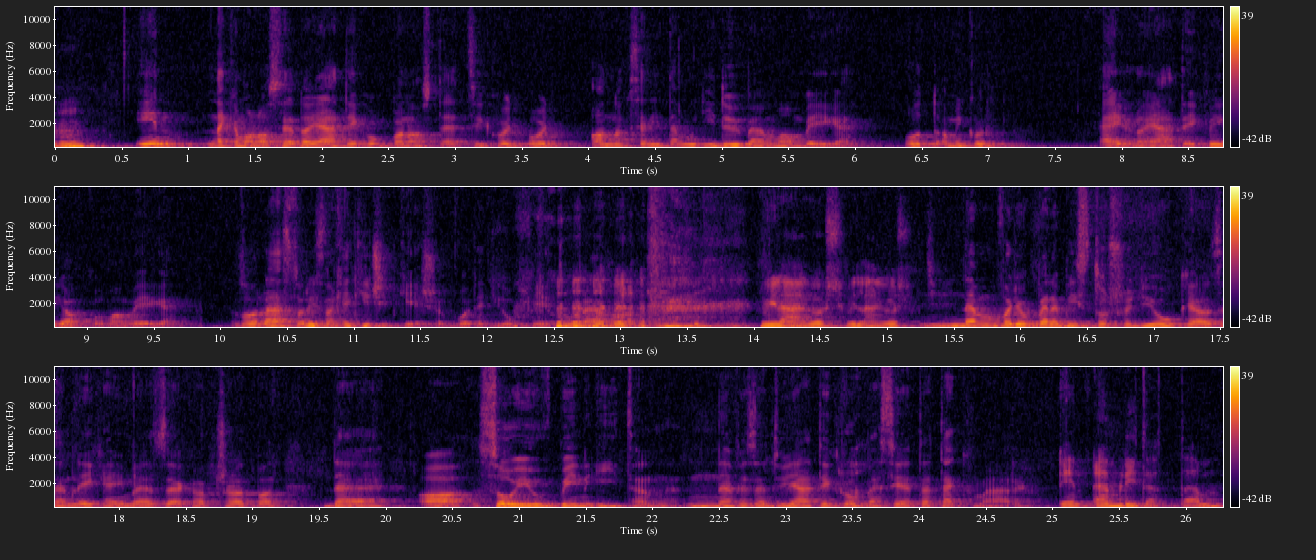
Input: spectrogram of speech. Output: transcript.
Mm. Én, nekem a Lacerda játékokban azt tetszik, hogy, hogy annak szerintem úgy időben van vége. Ott, amikor eljön a játék vége, akkor van vége. Az online Stories-nak egy kicsit később volt, egy jó két órával. világos, világos. Nem vagyok benne biztos, hogy jók-e az emlékeim ezzel kapcsolatban, de a So You've Been Eaten nevezetű játékról beszéltetek már? Én említettem,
